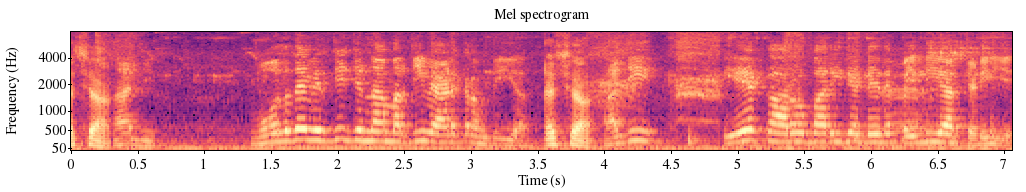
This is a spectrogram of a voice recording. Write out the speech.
ਅੱਛਾ। ਹਾਂਜੀ। ਮੁੱਲ ਦੇ ਵੀਰ ਜੀ ਜਿੰਨਾ ਮਰਜ਼ੀ ਵੈੜ ਕਰਾਉਂਦੀ ਆ। ਅੱਛਾ। ਹਾਂਜੀ ਇਹ ਕਾਰੋਬਾਰੀ ਦੇ ਅੱਡੇ ਤੇ ਪਹਿਲੀ ਵਾਰ ਚੜੀ ਜੇ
